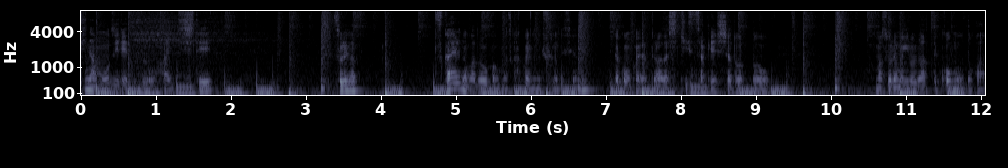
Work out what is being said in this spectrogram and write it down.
きな文字列を配置してそれが使えるのかどうかをまず確認するんですよね。で今回だったら私喫茶結社ドットまあそれもいろいろあってコムとか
